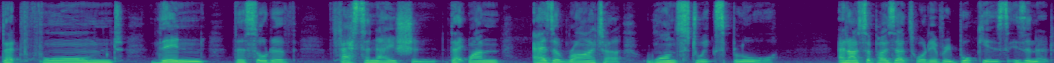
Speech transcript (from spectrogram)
that formed then the sort of fascination that one as a writer wants to explore? And I suppose that's what every book is, isn't it?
